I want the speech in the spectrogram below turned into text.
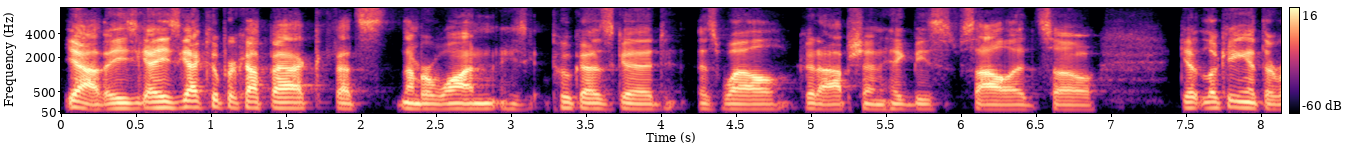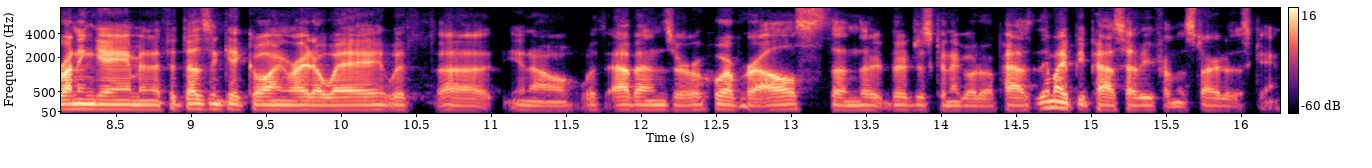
Yeah, he's got he's got Cooper Kupp back. That's number one. He's Puka is good as well. Good option. Higbee's solid. So get looking at the running game, and if it doesn't get going right away with uh, you know, with Evans or whoever else, then they're they're just gonna go to a pass. They might be pass heavy from the start of this game.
